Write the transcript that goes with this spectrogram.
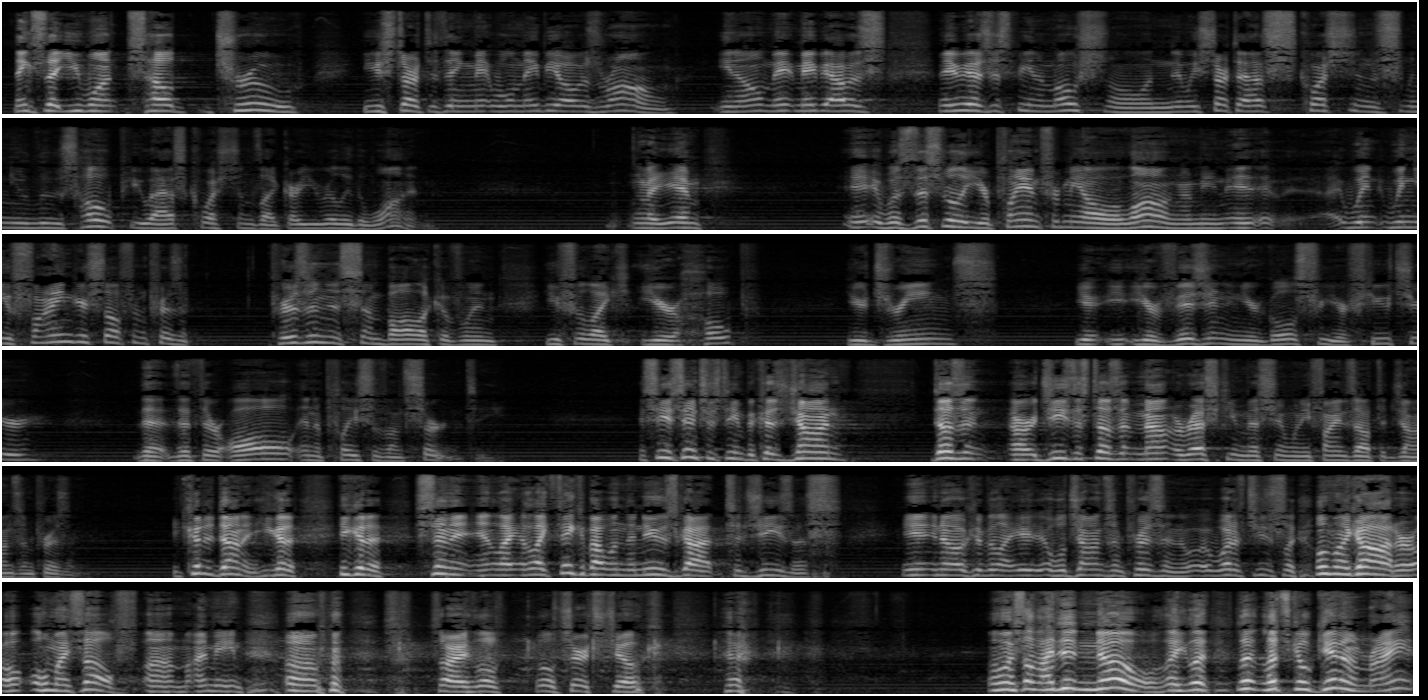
Things that you once held true, you start to think, well, maybe I was wrong. You know, maybe I was maybe I was just being emotional. And then we start to ask questions when you lose hope. You ask questions like, Are you really the one? Like, am, was this really your plan for me all along? I mean, it, it, when, when you find yourself in prison, prison is symbolic of when you feel like your hope, your dreams, your, your vision, and your goals for your future, that, that they're all in a place of uncertainty. You see, it's interesting because John doesn't, or Jesus doesn't mount a rescue mission when he finds out that John's in prison. He could have done it. He could have, he could have sent it. And like, like, think about when the news got to Jesus. You know, it could be like, well, John's in prison. What if Jesus like, oh my God, or oh, oh myself? Um, I mean, um, sorry, little little church joke. oh myself, I didn't know. Like, let, let, let's go get him, right?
